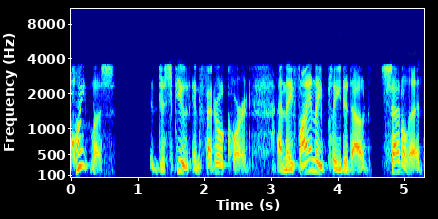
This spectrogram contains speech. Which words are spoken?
pointless dispute in federal court, and they finally pleaded out, settled it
